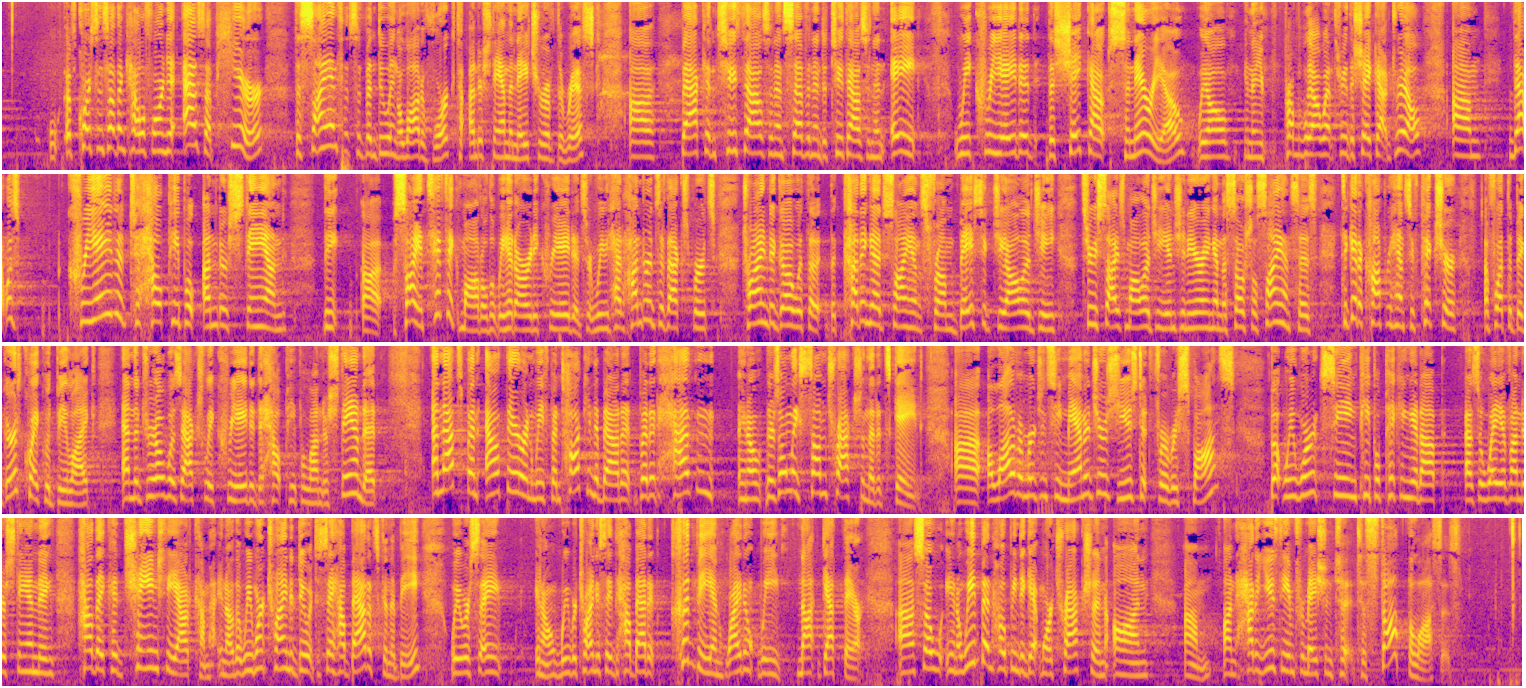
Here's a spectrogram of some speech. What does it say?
of course, in Southern California, as up here, the scientists have been doing a lot of work to understand the nature of the risk. Uh, back in 2007 into 2008, we created the shakeout scenario. We all, you know, you probably all went through the shakeout drill. Um, that was created to help people understand the uh, scientific model that we had already created. So we had hundreds of experts trying to go with the, the cutting edge science from basic geology through seismology, engineering, and the social sciences to get a comprehensive picture of what the big earthquake would be like. And the drill was actually created to help people understand it. And that's been out there and we've been talking about it, but it hadn't you know, there's only some traction that it's gained. Uh, a lot of emergency managers used it for response, but we weren't seeing people picking it up as a way of understanding how they could change the outcome. You know, that we weren't trying to do it to say how bad it's going to be. We were saying, you know, we were trying to say how bad it could be and why don't we not get there. Uh, so, you know, we've been hoping to get more traction on, um, on how to use the information to, to stop the losses.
